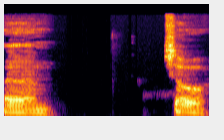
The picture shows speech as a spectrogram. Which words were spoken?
um, so,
